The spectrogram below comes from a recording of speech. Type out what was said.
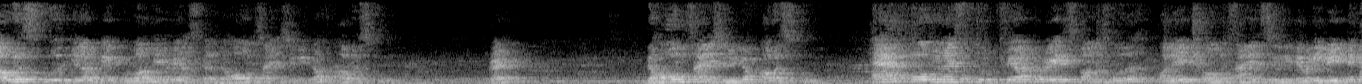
our school කියලා අපිට පුළුවන්. මේක වෙනස් කරන්න. The home science unit of our school. Right? The home science unit of our school. Has organized a food fair to raise funds for the college home science unit. ඒකට event එක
